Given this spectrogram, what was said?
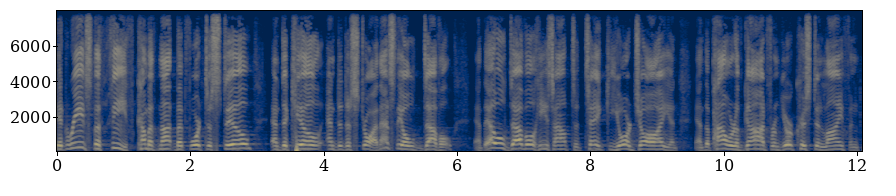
it reads, The thief cometh not but for to steal and to kill and to destroy. That's the old devil. And the old devil, he's out to take your joy and, and the power of God from your Christian life. And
